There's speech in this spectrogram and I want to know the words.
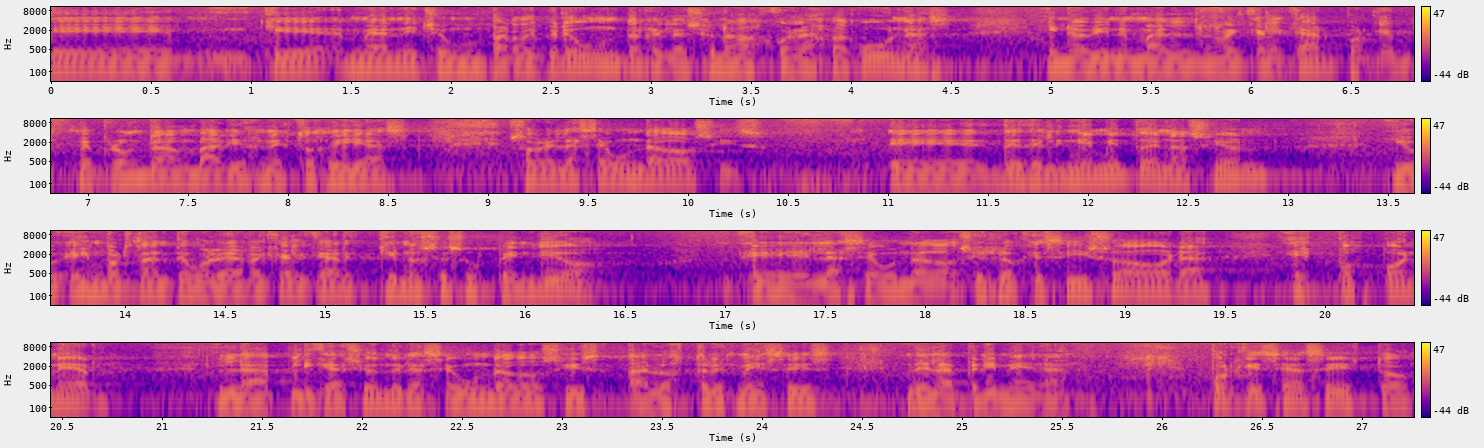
eh, que me han hecho un par de preguntas relacionadas con las vacunas y no viene mal recalcar porque me preguntaban varios en estos días sobre la segunda dosis. Eh, desde el lineamiento de Nación, y es importante volver a recalcar que no se suspendió eh, la segunda dosis. Lo que se hizo ahora es posponer la aplicación de la segunda dosis a los tres meses de la primera. ¿Por qué se hace esto?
